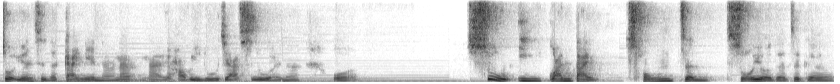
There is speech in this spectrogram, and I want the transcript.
做原始的概念呢、啊。那那好比儒家思维呢，我束衣冠带，重整所有的这个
